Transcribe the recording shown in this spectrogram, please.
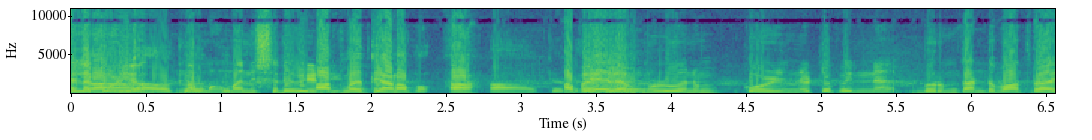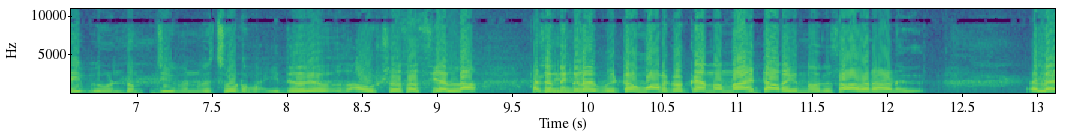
ഇല കൊഴിയാം. മനുഷ്യന് വേണ്ടി. ആത്മഹത്യയാണ് അപ്പൊ? അപ്പൊ ഇല മുഴുവനും കൊഴിഞ്ഞിട്ട് പിന്നെ വെറും തണ്ട് മാത്രമായി വീണ്ടും ജീവൻ വെച്ചു തുടങ്ങും. ഇതൊരു ഔഷധ സസ്യമല്ല. പക്ഷെ നിങ്ങൾ വീട്ടമ്മമാർക്കൊക്കെ നന്നായിട്ട് അറിയുന്ന ഒരു സാധനമാണ് ഇത് അല്ലേ?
